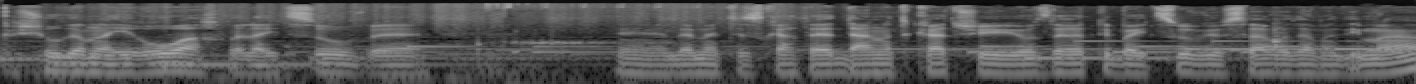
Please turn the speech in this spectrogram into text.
קשור גם לאירוח ולעיצוב. ובאמת הזכרת את דנה טקאט שהיא עוזרת לי בעיצוב, היא עושה עבודה מדהימה.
